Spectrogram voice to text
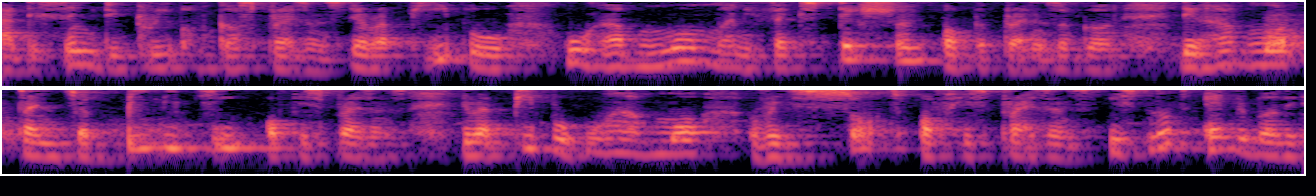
at the same degree of God's presence. There are people who have more manifestation of the presence of God, they have more tangibility of His presence. There are people who have more result of His presence. It's not everybody.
